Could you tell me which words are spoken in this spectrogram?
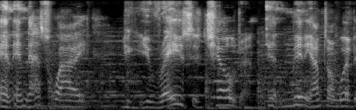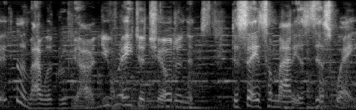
And and that's why you, you raise your children, and many, I'm talking about, it doesn't matter what group you are, you raise your children to, to say somebody is this way.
